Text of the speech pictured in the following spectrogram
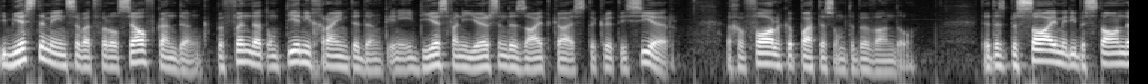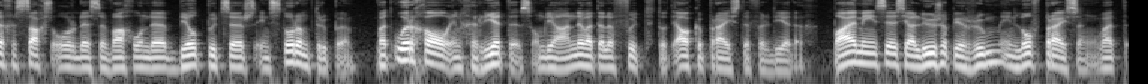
Die meeste mense wat vir hulself kan dink, bevind dat om teen die grein te dink en die idees van die heersende zeitgeist te kritiseer, 'n gevaarlike pad is om te bewandel. Dit is besaai met die bestaande gesagsorde se waghonde, beeldpoetsers en stormtroepe wat oorgehaal en gereed is om die hande wat hulle voed tot elke prys te verdedig. Baie mense is jaloers op die roem en lofprysing wat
